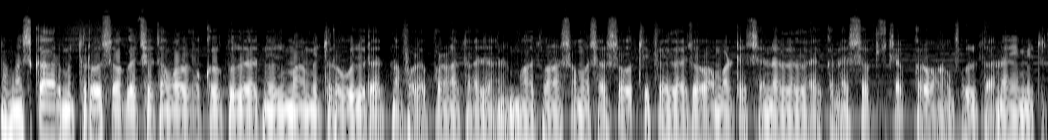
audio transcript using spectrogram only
નમસ્કાર મિત્રો, સ્વાગત છે તમારું લોકલ ગુજરાત ન્યૂઝમાં. મિત્રો, ગુજરાતના ફળે ફળના તાજા અને મહત્વના સમાચાર સૌથી પહેલાં જોવા માટે ચેનલને લાઇક અને સબસ્ક્રાઈબ કરવાનું ભૂલતા નહીં મિત્રો.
